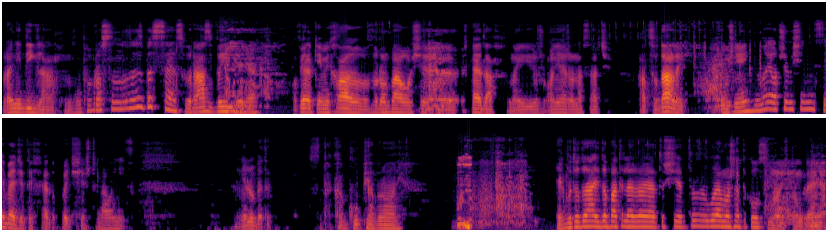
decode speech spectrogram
Branie digla. No po prostu no, to jest bez sensu. Raz wyjdzie, nie? Po wielkie Michał wrąbało się heada, no i już onierzo na starcie. A co dalej? Później? No i oczywiście nic nie będzie tych headów, będzie się strzelało nic. Nie lubię tego. Taka głupia broń. Jakby to dodali do Battle Royale, to się to w ogóle można tylko usunąć tą grę, nie?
